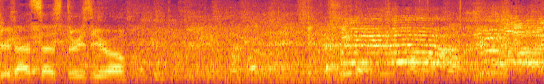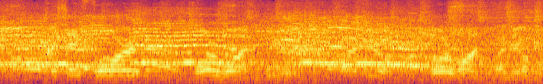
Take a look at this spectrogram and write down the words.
Your dad says 3-0. 5 4-1. 5-0. 5-0.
